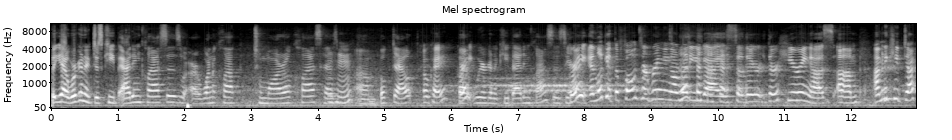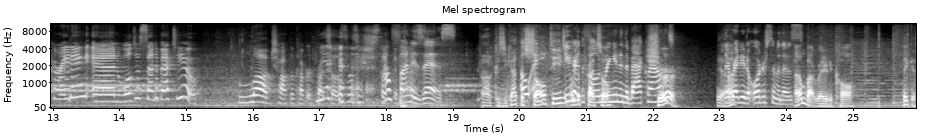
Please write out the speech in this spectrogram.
But yeah, we're gonna just keep adding classes. Our one o'clock tomorrow class has um, booked out. Okay, But Mm-hmm. great. we're gonna keep adding classes. Yeah. Great, and look at the phones are ringing already, you guys. so they're they're hearing us. Um, I'm gonna keep decorating, and we'll just send it back to you. Love chocolate covered pretzels. Those are just like How the fun best. is this? Oh, because you got the Oh, salty. do you hear the the phone ringing in the background? Sure. Yeah, They're I- ready to order some of those. I'm about ready to call. Take a,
